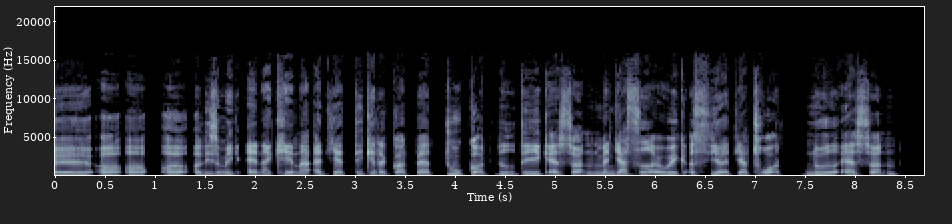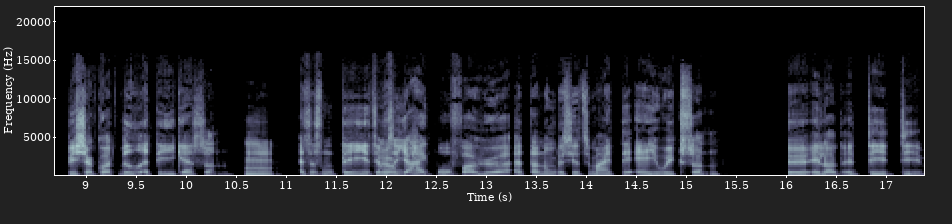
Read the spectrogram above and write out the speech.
øh, og, og, og, og ligesom ikke anerkender, at ja, det kan da godt være, at du godt ved, det ikke er sådan, men jeg sidder jo ikke og siger, at jeg tror, at noget er sådan, hvis jeg godt ved, at det ikke er sådan. Mm. Altså sådan, det irriterer mig, Ja. så jeg har ikke brug for at høre, at der er nogen, der siger til mig, det er jo ikke sådan. Øh, eller øh, det, det,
